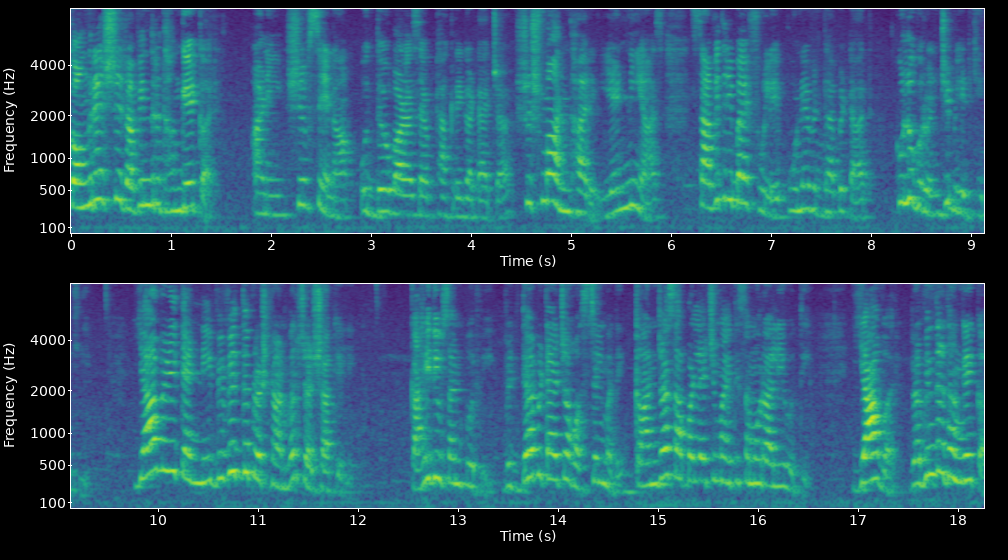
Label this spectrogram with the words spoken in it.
काँग्रेसचे रवींद्र धंगेकर आणि शिवसेना उद्धव बाळासाहेब ठाकरे गटाच्या सुषमा अंधारे यांनी आज सावित्रीबाई फुले पुणे विद्यापीठात कुलगुरूंची भेट घेतली. यावेळी त्यांनी विविध प्रश्नांवर चर्चा केली. काही दिवसांपूर्वी विद्यापीठाच्या हॉस्टेलमध्ये गांजा सापडल्याची माहिती समोर आली होती. यावर रवींद्र धंगेकर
